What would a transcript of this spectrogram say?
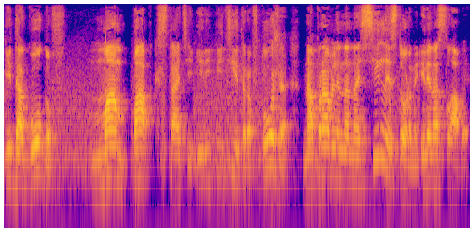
педагогов, мам, пап, кстати, и репетиторов тоже направлено на сильные стороны или на слабые?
